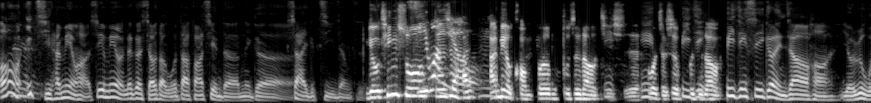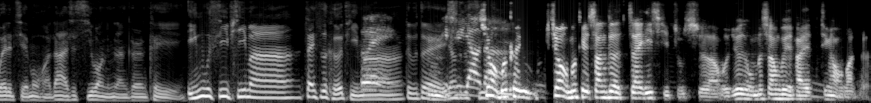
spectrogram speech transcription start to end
哦，嗯一起还没有哈，是因为没有那个小岛国大发现的那个下一个季这样子。有听说希，望但是还嗯还没有 confirm，不知道几时，或者是不知道。毕竟是一个你知道哈有入围的节目哈，大家还是希望你们两个人可以荧幕 CP 吗？再次合体吗？对不对？嗯必要的希望我们可以，希望我们可以三个在一起主持了。我觉得我们三位还挺好玩的。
